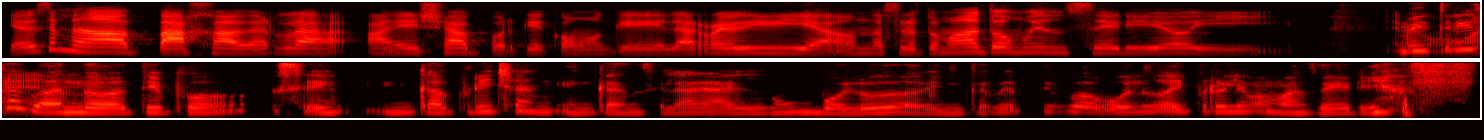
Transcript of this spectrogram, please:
y a veces me daba paja verla a ella porque como que la revivía, onda, se lo tomaba todo muy en serio y... Me interesa cuando, tipo, se encaprichan en cancelar a algún boludo de internet, tipo, boludo, hay problemas más serios.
